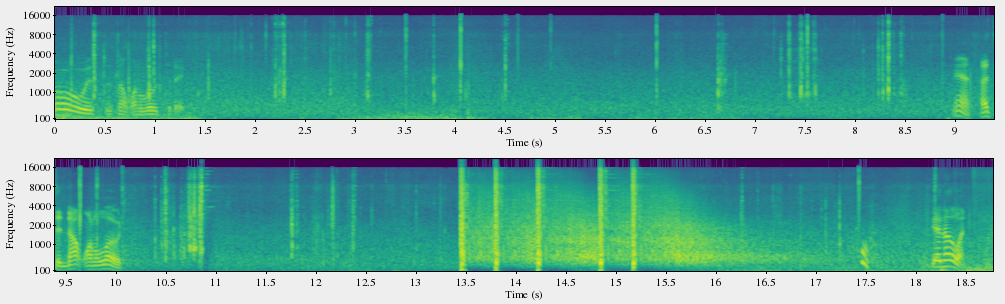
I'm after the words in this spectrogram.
Oh, this does not want to load today. Man, that did not want to load. Whew. Get another one.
